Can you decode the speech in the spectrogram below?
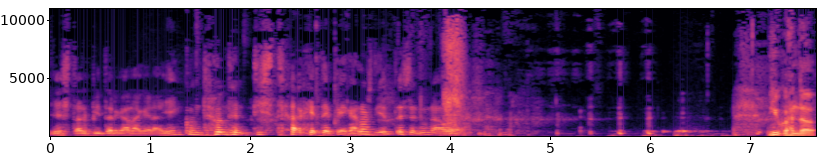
Y está el Peter Gallagher ahí. He encontrado un dentista que te pega los dientes en una hora. Y cuando,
